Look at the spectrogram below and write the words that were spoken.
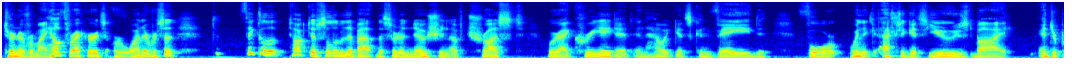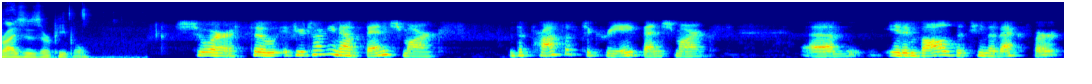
turn over my health records or whatever. So think, talk to us a little bit about the sort of notion of trust where I create it and how it gets conveyed for when it actually gets used by enterprises or people. Sure. So if you're talking about benchmarks, the process to create benchmarks um, it involves a team of experts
